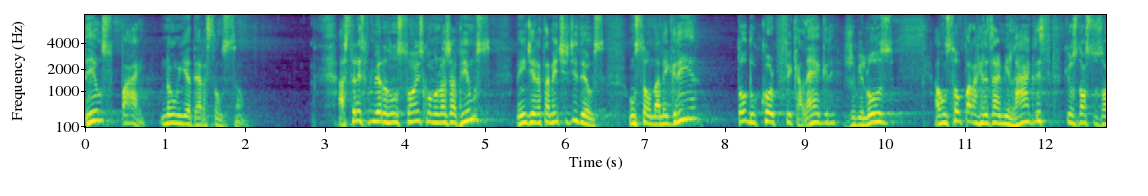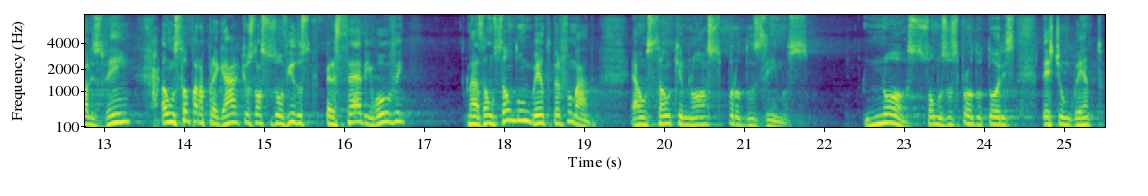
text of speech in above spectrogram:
Deus Pai não ia dar essa unção. As três primeiras unções, como nós já vimos, vêm diretamente de Deus: unção da alegria, todo o corpo fica alegre, jubiloso. A unção para realizar milagres, que os nossos olhos veem. A unção para pregar, que os nossos ouvidos percebem, ouvem. Mas a unção do unguento perfumado é a unção que nós produzimos. Nós somos os produtores deste unguento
